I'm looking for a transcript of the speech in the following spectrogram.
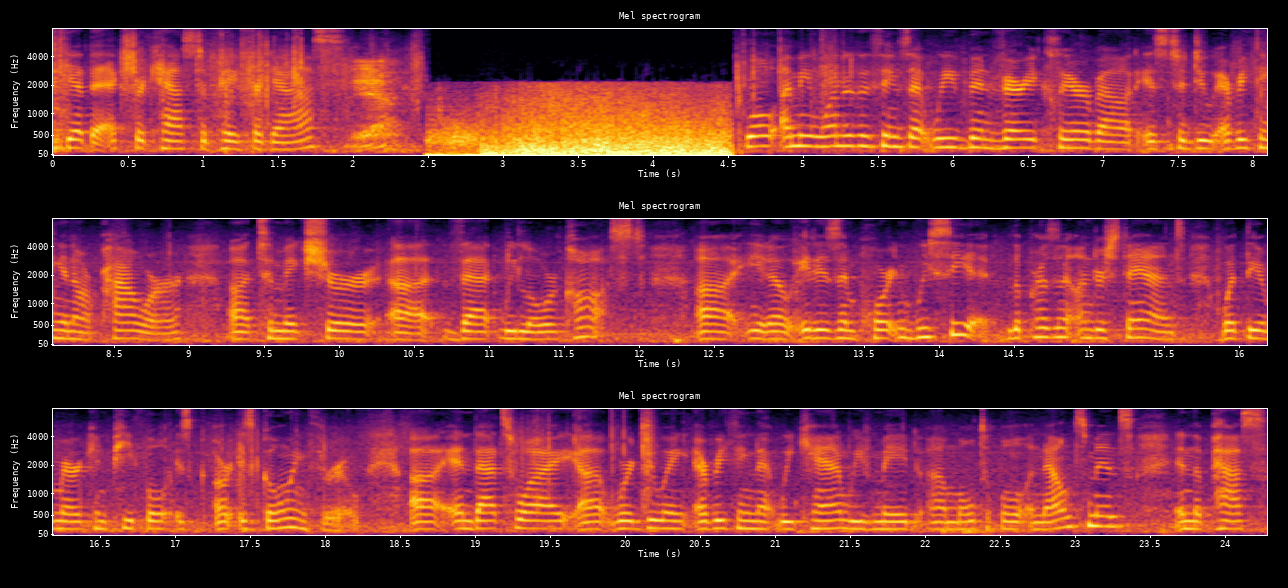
To get the extra cash to pay for gas. Yeah. Well, I mean, one of the things that we've been very clear about is to do everything in our power uh, to make sure uh, that we lower cost. Uh, you know, it is important. We see it. The president understands what the American people is are, is going through, uh, and that's why uh, we're doing everything that we can. We've made uh, multiple announcements in the past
